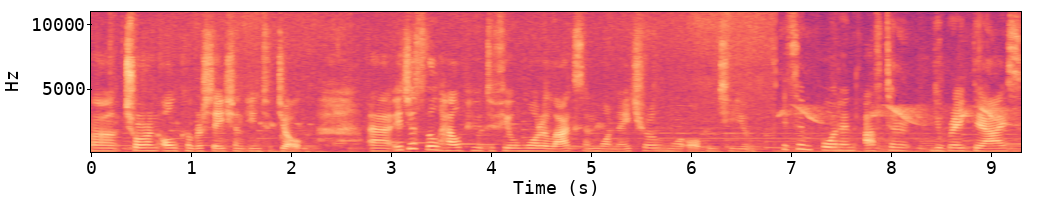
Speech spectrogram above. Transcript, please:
uh, turn all conversation into joke. Uh, it just will help you to feel more relaxed and more natural, more open to you. It's important after you break the ice,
